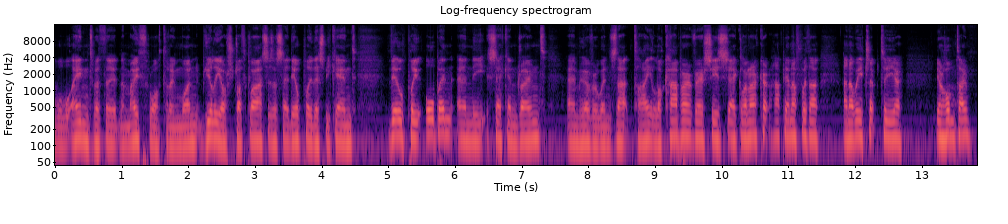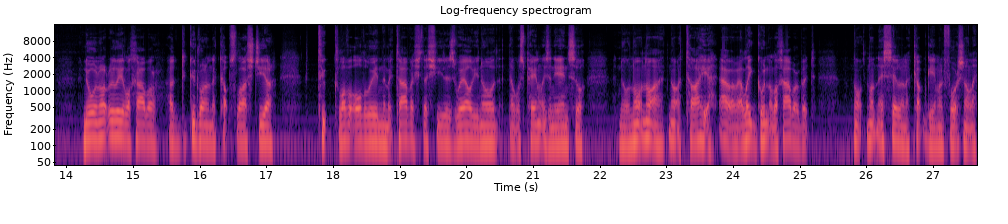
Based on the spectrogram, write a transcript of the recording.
will end with the, the mouth-watering one. Beauly or Strathglass, as I said, they'll play this weekend. They'll play Oban in the second round. Um, whoever wins that tie, Lochaber versus uh, Glenurquhart. Happy enough with a an away trip to your your hometown? No, not really. Lochaber had a good run in the cups last year took Lovat all the way in the McTavish this year as well. You know that was penalties in the end. So no, not not a not a tie. I, I like going to Lochaber, but not not necessarily in a cup game, unfortunately.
